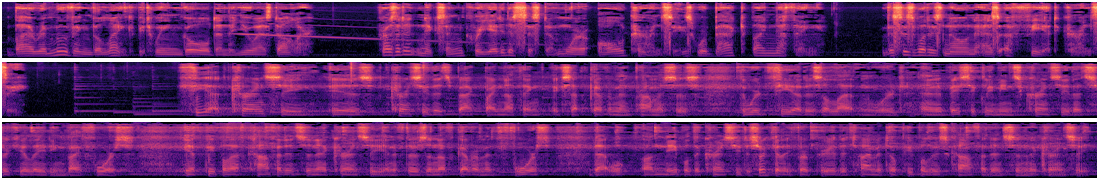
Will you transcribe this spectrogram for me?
By removing the link between gold and the US dollar, President Nixon created a system where all currencies were backed by nothing. This is what is known as a fiat currency. Fiat currency is currency that's backed by nothing except government promises. The word fiat is a Latin word, and it basically means currency that's circulating by force. If people have confidence in that currency, and if there's enough government force, that will enable the currency to circulate for a period of time until people lose confidence in the currency.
